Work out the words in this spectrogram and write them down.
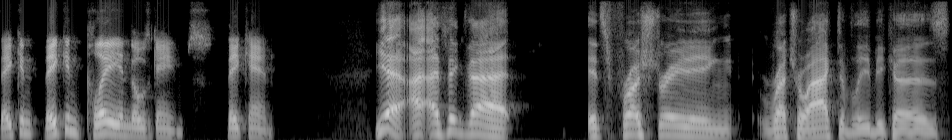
they can they can play in those games. They can. Yeah, I, I think that it's frustrating retroactively because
